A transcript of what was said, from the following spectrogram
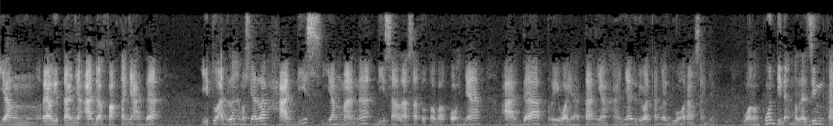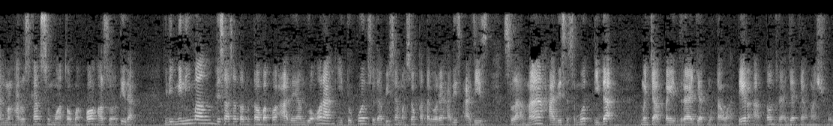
yang realitanya ada, faktanya ada, itu adalah maksudnya adalah hadis yang mana di salah satu tobakohnya ada periwayatan yang hanya diriwayatkan oleh dua orang saja walaupun tidak melazimkan mengharuskan semua tobako harus orang tidak. Jadi minimal di salah satu tobako ada yang dua orang itu pun sudah bisa masuk kategori hadis aziz selama hadis tersebut tidak mencapai derajat mutawatir atau derajat yang masyhur.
